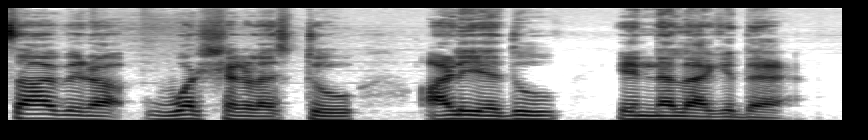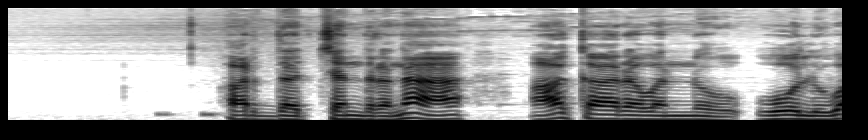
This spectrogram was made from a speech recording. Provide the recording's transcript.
ಸಾವಿರ ವರ್ಷಗಳಷ್ಟು ಹಳೆಯದು ಎನ್ನಲಾಗಿದೆ. ಅರ್ಧ ಚಂದ್ರನ ಆಕಾರವನ್ನು ಹೋಲುವ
